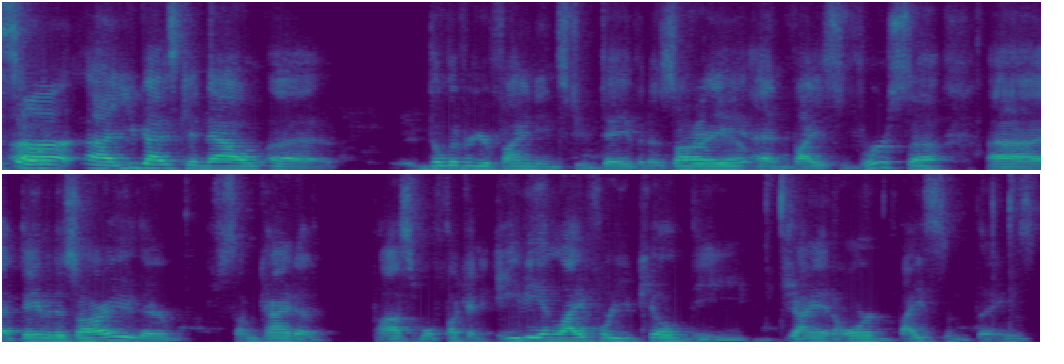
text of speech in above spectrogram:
so Uh, uh, you guys can now uh, deliver your findings to Dave and Azari and vice versa. Uh, Dave and Azari, they're some kind of possible fucking avian life where you killed the giant horned bison things.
